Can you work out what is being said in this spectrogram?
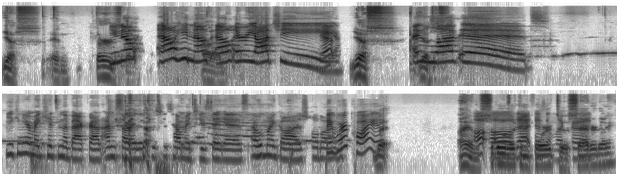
yes, and Thursday. You know, El, he knows Um, El Ariachi. Yep. yes, I yes. love it. You can hear my kids in the background. I'm sorry. This is just how my Tuesday is. Oh my gosh. Hold on. They were quiet. but I am Uh-oh, so looking that doesn't forward to good. Saturday.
